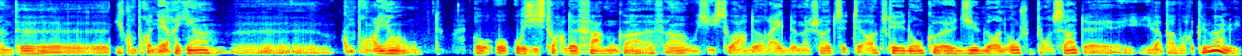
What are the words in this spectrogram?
un peu, euh, il comprenait rien, euh, comprend rien aux, histoires de femmes, quoi, aux histoires de règles, de machin, etc. Et donc euh, dit bon non, je suis pas enceinte, il va pas voir plus loin lui.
